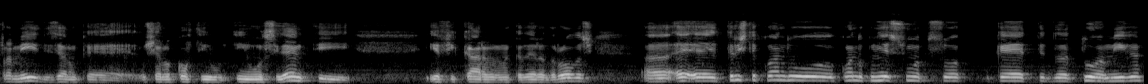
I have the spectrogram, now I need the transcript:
para mim, disseram que o Sherbakov tinha, tinha um acidente e ia ficar na cadeira de rodas. Uh, é, é, triste quando, quando conheces uma pessoa que é da tua amiga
